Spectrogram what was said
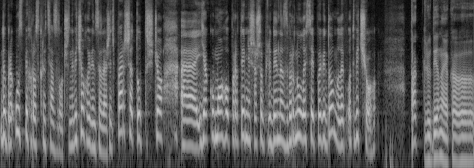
Добре, успіх розкриття злочину. Від чого він залежить? Перше, тут що е, якомога оперативніше, щоб людина звернулася і повідомила. От від чого? Так, людина, яка е,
